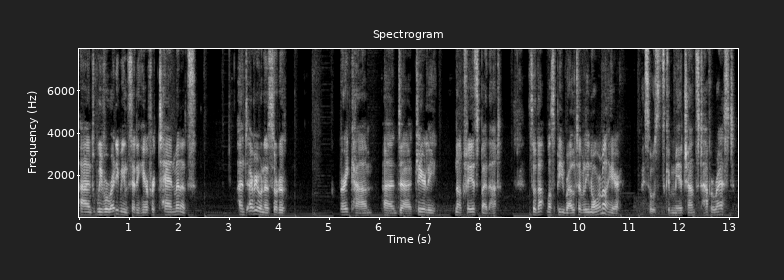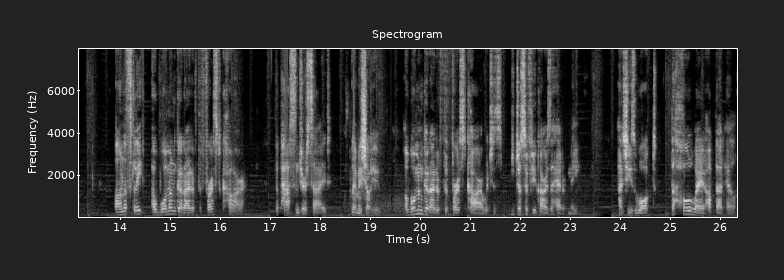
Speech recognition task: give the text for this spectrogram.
and we've already been sitting here for 10 minutes. And everyone is sort of very calm and uh, clearly not fazed by that. So that must be relatively normal here. I suppose it's given me a chance to have a rest. Honestly, a woman got out of the first car, the passenger side. Let me show you. A woman got out of the first car, which is just a few cars ahead of me, and she's walked the whole way up that hill.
